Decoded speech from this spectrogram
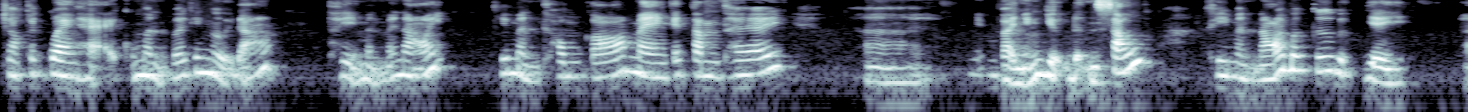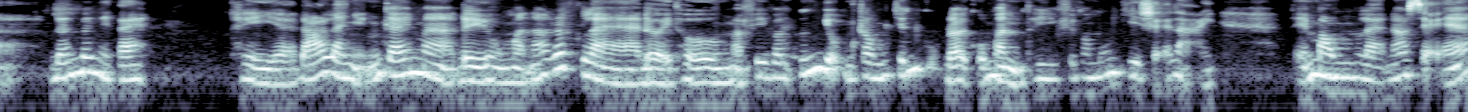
cho cái quan hệ của mình với cái người đó. Thì mình mới nói chứ mình không có mang cái tâm thế à, và những dự định xấu khi mình nói bất cứ việc gì à, đến với người ta thì à, đó là những cái mà điều mà nó rất là đời thường mà phi vân ứng dụng trong chính cuộc đời của mình thì phi vân muốn chia sẻ lại. Để mong là nó sẽ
